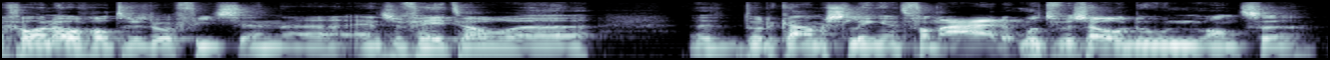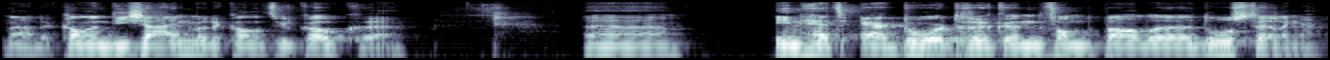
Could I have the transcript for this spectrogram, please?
gewoon overal tussendoor fietst en, en zijn veto eh, door de kamer slingert van nou, dat moeten we zo doen, want eh, nou, dat kan een design, maar dat kan natuurlijk ook eh, in het erdoor drukken van bepaalde doelstellingen.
